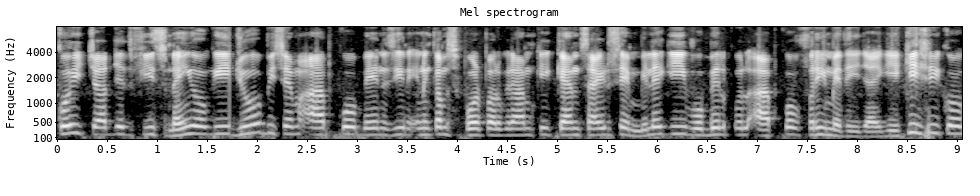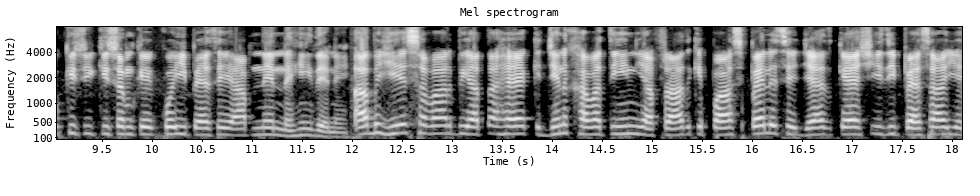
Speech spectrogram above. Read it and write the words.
کوئی چارجز فیس نہیں ہوگی۔ جو بھی سم آپ کو بے نظیر انکم سپورٹ پروگرام کی کیمپ سائٹ سے ملے گی، وہ بالکل آپ کو فری میں دی جائے گی۔ کسی کو کسی قسم کے کوئی پیسے آپ نے نہیں دینے۔ اب یہ سوال بھی آتا ہے کہ جن خواتین یا افراد کے پاس پہلے سے جائز کیش ایزی پیسہ یا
